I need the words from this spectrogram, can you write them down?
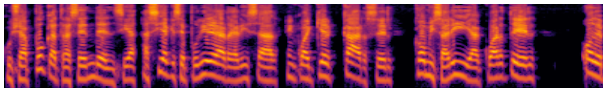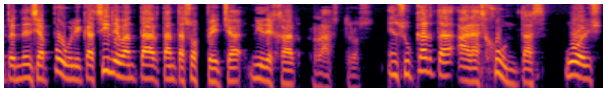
cuya poca trascendencia hacía que se pudiera realizar en cualquier cárcel, comisaría, cuartel o dependencia pública sin levantar tanta sospecha ni dejar rastros. En su carta a las juntas, Walsh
